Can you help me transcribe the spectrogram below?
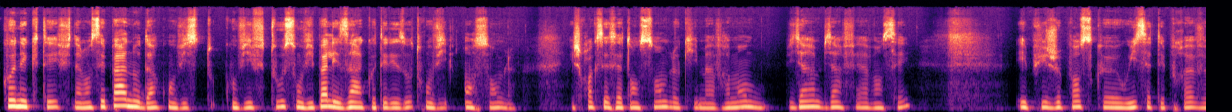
connectés finalement. C'est pas anodin qu'on vive, qu'on vive tous, on vit pas les uns à côté des autres, on vit ensemble. Et je crois que c'est cet ensemble qui m'a vraiment bien, bien fait avancer. Et puis je pense que oui, cette épreuve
